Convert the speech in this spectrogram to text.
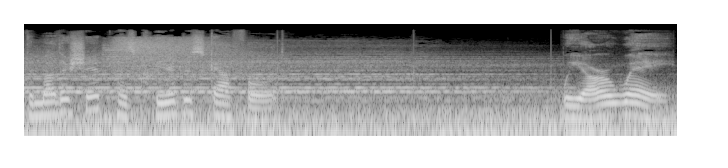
The mothership has cleared the scaffold. We are away.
